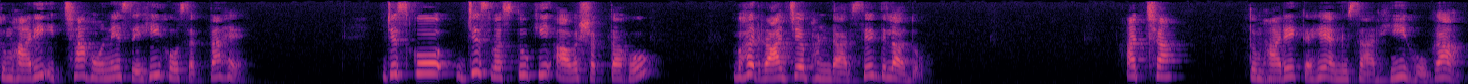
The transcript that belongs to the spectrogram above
तुम्हारी इच्छा होने से ही हो सकता है। जिसको जिस वस्तु की आवश्यकता हो वह राज्य भंडार से दिला दो। अच्छा तुम्हारे कहे अनुसार ही होगा।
